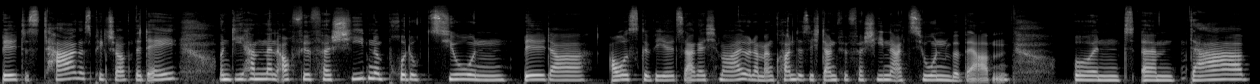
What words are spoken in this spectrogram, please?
Bild des Tages, Picture of the Day. Und die haben dann auch für verschiedene Produktionen Bilder ausgewählt, sage ich mal. Oder man konnte sich dann für verschiedene Aktionen bewerben. Und ähm, da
